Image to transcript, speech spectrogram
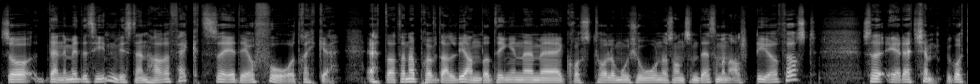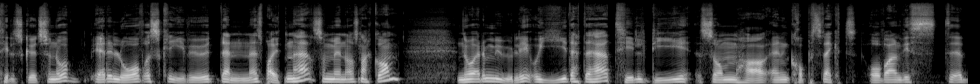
Så denne medisinen, hvis den har effekt, så er det å foretrekke. Etter at en har prøvd alle de andre tingene med kosthold og mosjon og sånn som det, som en alltid gjør først, så er det et kjempegodt tilskudd. Så nå er det lov å skrive ut denne sprøyten her, som vi nå snakker om. Nå er det mulig å gi dette her til de som har en kroppsvekt over en visst eh,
